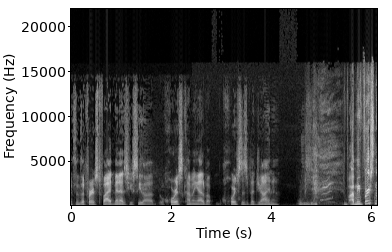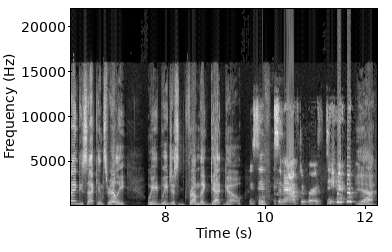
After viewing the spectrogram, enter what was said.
within the first five minutes you see the horse coming out of a horse's vagina I mean, first 90 seconds, really. We we just from the get go. you see some afterbirth too Yeah.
